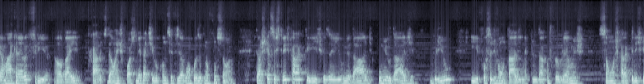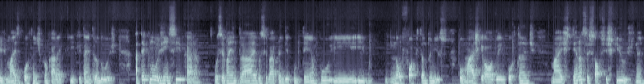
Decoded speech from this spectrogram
A máquina ela é fria. Ela vai, cara, te dar uma resposta negativa quando você fizer alguma coisa que não funciona. Então, acho que essas três características aí, humildade, humildade, brilho e força de vontade, né, para lidar com os problemas, são as características mais importantes para um cara que está entrando hoje. A tecnologia em si, cara, você vai entrar e você vai aprender com o tempo e, e não foque tanto nisso. Por mais que, óbvio, é importante, mas tendo essas soft skills, né,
